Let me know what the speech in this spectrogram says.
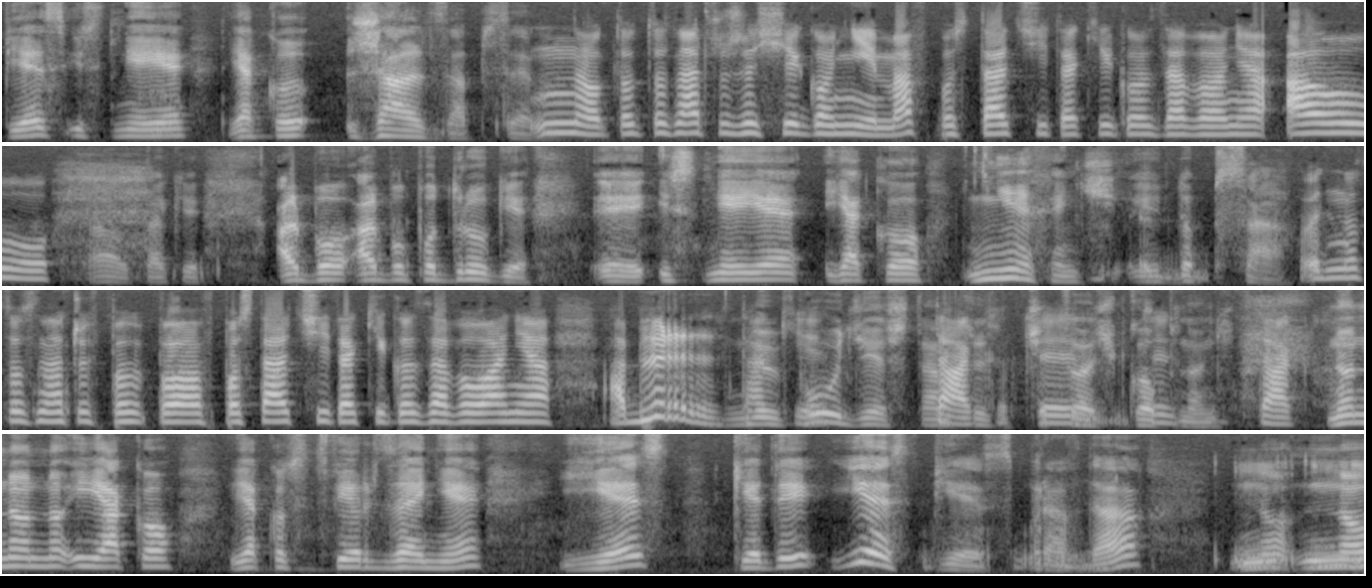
pies istnieje jako żal za psem. No, to, to znaczy, że się go nie ma w postaci takiego zawołania au. O, takie. Albo, albo po drugie, y, istnieje jako niechęć y, do psa. No to znaczy w, po, po, w postaci takiego zawołania a brr, Nie takie. pójdziesz tam Tak, czy, czy ty- coś ty- kopnąć. tak. No, no, no i jako, jako stwierdzenie jest, kiedy jest pies, prawda? No, I- no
